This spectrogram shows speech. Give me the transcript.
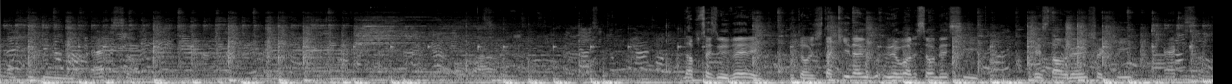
aqui do Hexa. Dá pra vocês me verem? Então, a gente tá aqui na inauguração desse restaurante aqui, Hexa.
